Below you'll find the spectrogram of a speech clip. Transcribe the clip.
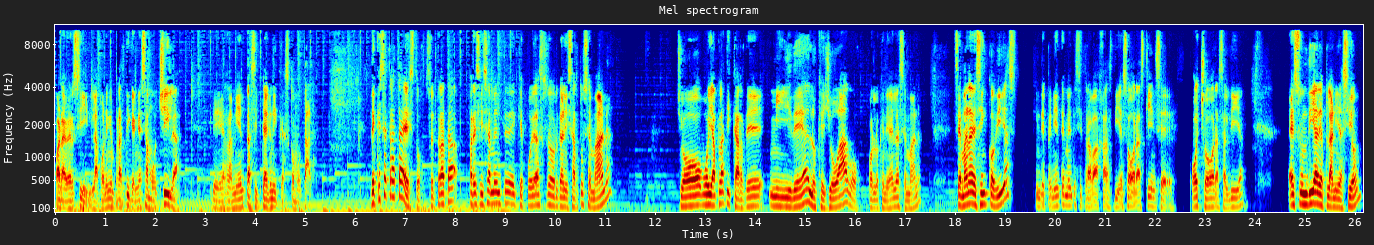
para ver si la ponen en práctica en esa mochila de herramientas y técnicas como tal. ¿De qué se trata esto? Se trata precisamente de que puedas reorganizar tu semana. Yo voy a platicar de mi idea de lo que yo hago por lo general en la semana. Semana de cinco días, independientemente si trabajas 10 horas, 15, 8 horas al día. Es un día de planeación,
